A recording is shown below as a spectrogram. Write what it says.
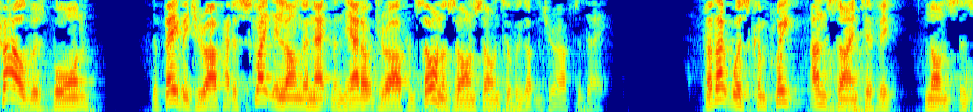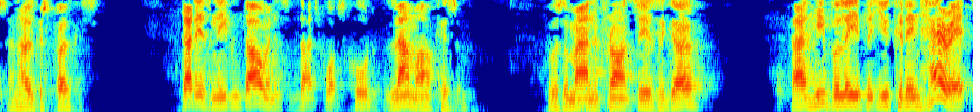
child was born, the baby giraffe had a slightly longer neck than the adult giraffe, and so on and so on and so on until we got the giraffe today. Now that was complete unscientific nonsense and hocus pocus. That isn't even Darwinism. That's what's called Lamarckism. There was a man in France years ago, and he believed that you could inherit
